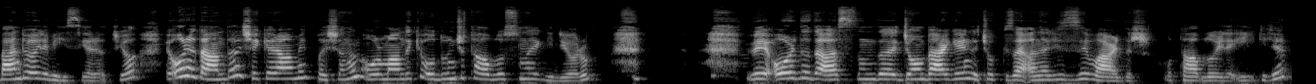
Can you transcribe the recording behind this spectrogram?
bende öyle bir his yaratıyor. Ve oradan da Şeker Ahmet Paşa'nın ormandaki oduncu tablosuna gidiyorum. Ve orada da aslında John Berger'in de çok güzel analizi vardır o tabloyla ilgili.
